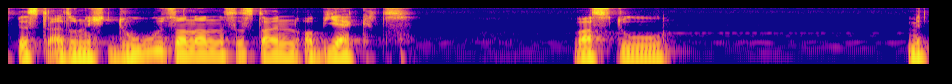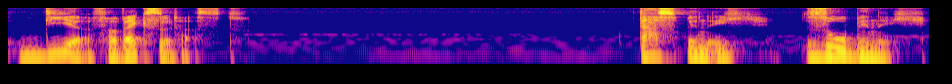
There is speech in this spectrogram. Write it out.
Es bist also nicht du, sondern es ist ein Objekt, was du mit dir verwechselt hast. Das bin ich, so bin ich.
